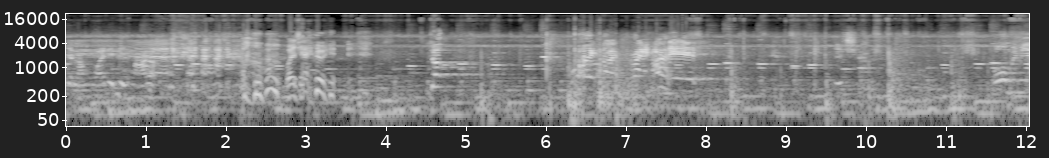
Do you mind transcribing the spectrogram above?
อย่าลำมวยดิพี่มาแล้วไม่ใช่จบโอ้ยต่อยแรงดีโอ้ไม่มี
